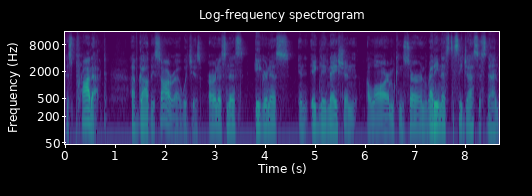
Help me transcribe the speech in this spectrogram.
this product of godly sorrow, which is earnestness, eagerness, indignation, alarm, concern, readiness to see justice done,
